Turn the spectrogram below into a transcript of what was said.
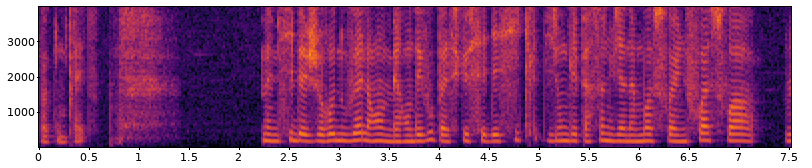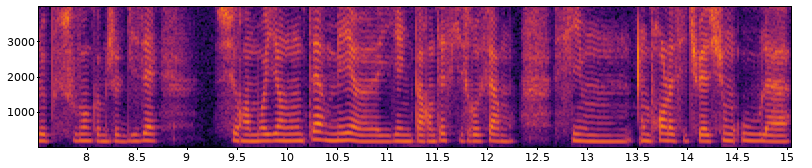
pas complète même si ben, je renouvelle hein, mes rendez-vous parce que c'est des cycles. Disons que les personnes viennent à moi soit une fois, soit le plus souvent, comme je le disais, sur un moyen long terme, mais euh, il y a une parenthèse qui se referme. Si on, prend la situation où la,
